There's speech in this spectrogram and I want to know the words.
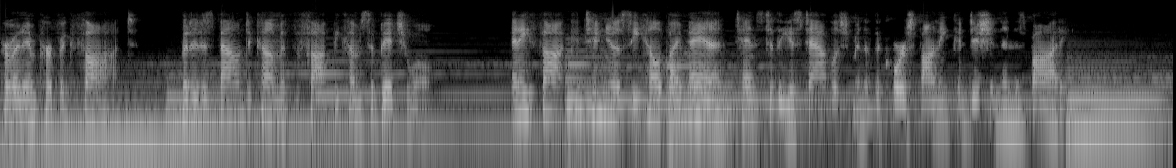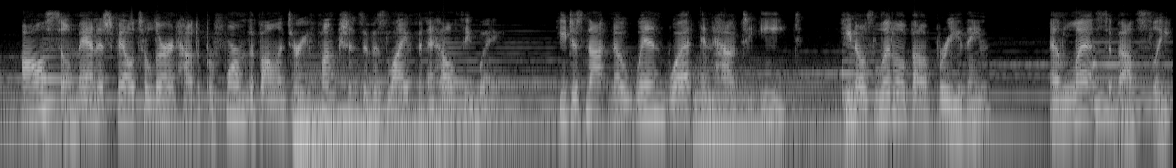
from an imperfect thought, but it is bound to come if the thought becomes habitual. Any thought continuously held by man tends to the establishment of the corresponding condition in his body. Also, man has failed to learn how to perform the voluntary functions of his life in a healthy way. He does not know when, what, and how to eat; he knows little about breathing, and less about sleep.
